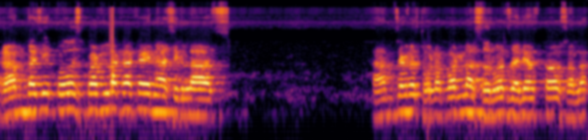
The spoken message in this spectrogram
रामदाजी पाऊस पडला का काय नाशिकला आज आमच्याकडे थोडा पडला सुरुवात झाली आज पावसाला.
